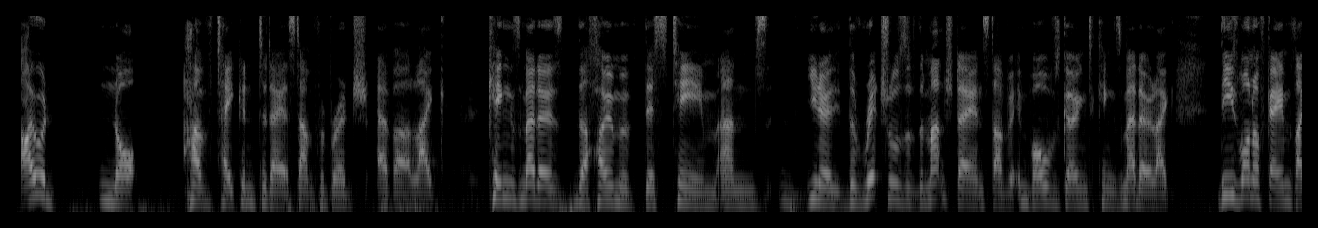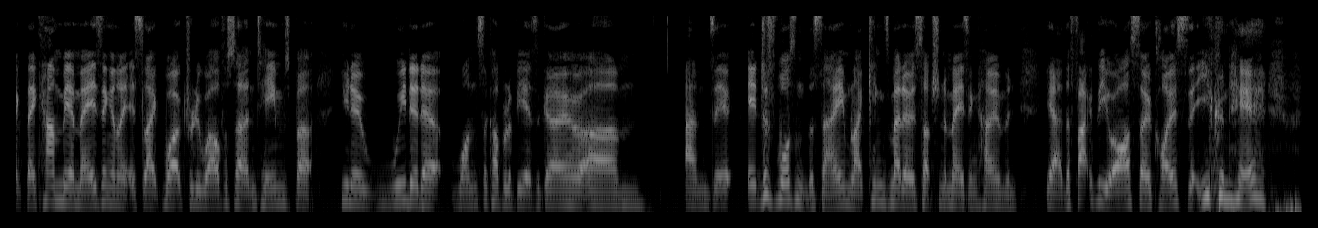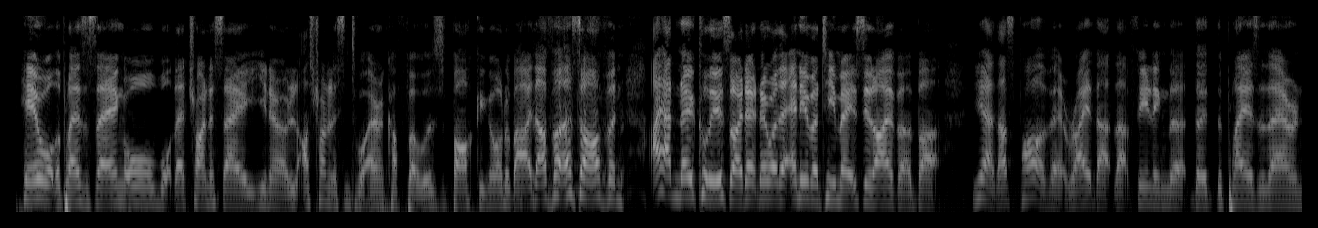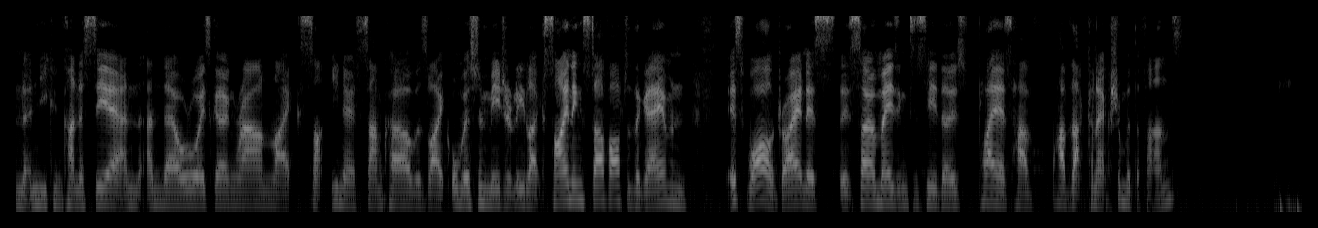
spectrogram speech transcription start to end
I would not have taken today at Stamford Bridge ever. Like Kings Meadows, the home of this team, and you know the rituals of the match day and stuff. It involves going to Kings Meadow. Like these one-off games, like they can be amazing, and it's like worked really well for certain teams. But you know, we did it once a couple of years ago. Um, and it, it just wasn't the same. Like Kings Meadow is such an amazing home, and yeah, the fact that you are so close that you can hear hear what the players are saying or what they're trying to say. You know, I was trying to listen to what Erin Cuthbert was barking on about in that first half, and I had no clue, so I don't know whether any of our teammates did either. But yeah, that's part of it, right? That that feeling that the, the players are there and, and you can kind of see it, and, and they're always going around like you know Sam Kerr was like almost immediately like signing stuff after the game and it's wild, right? And it's it's so amazing to see those players have have that connection with the fans.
